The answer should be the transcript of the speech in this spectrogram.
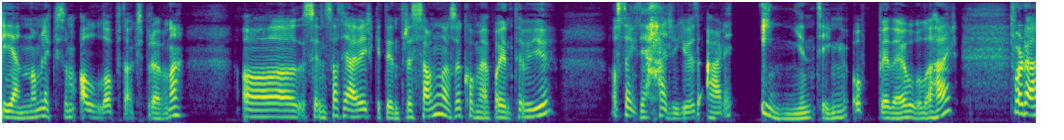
Gjennom liksom alle opptaksprøvene. Og syntes at jeg virket interessant, og så kom jeg på intervju, og så tenkte jeg herregud, er det ingenting oppi det hodet her? For da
